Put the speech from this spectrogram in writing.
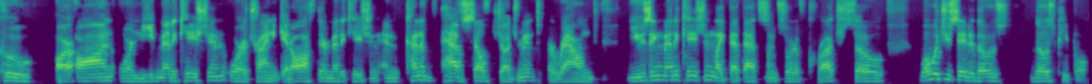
who are on or need medication or are trying to get off their medication and kind of have self judgment around using medication, like that that's some sort of crutch. So, what would you say to those those people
